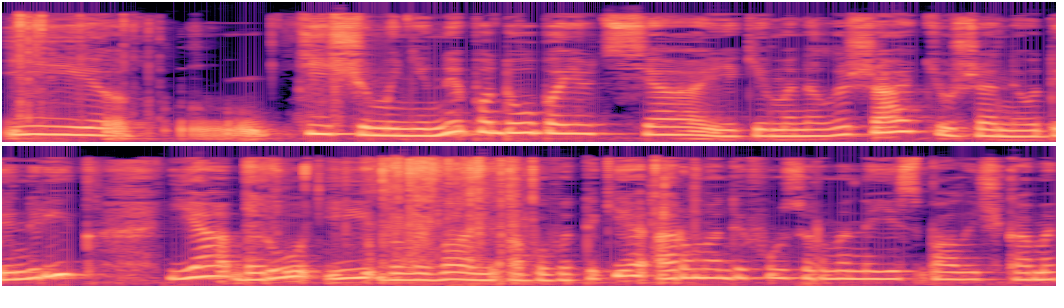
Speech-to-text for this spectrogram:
І ті, що мені не подобаються, які в мене лежать уже не один рік, я беру і виливаю або от такий аромадифузор у мене є з паличками,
